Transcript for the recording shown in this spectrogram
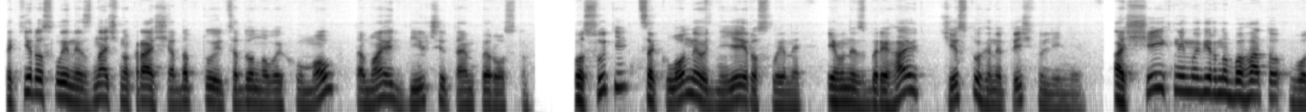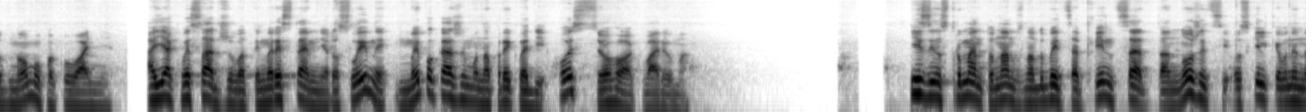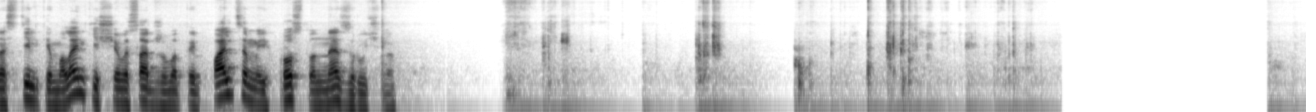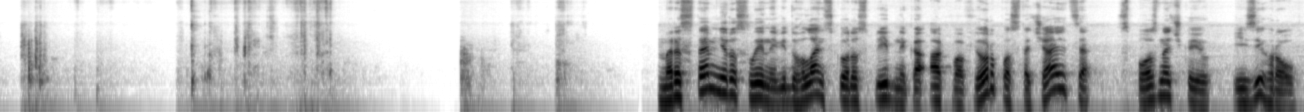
Такі рослини значно краще адаптуються до нових умов та мають більші темпи росту. По суті, це клони однієї рослини, і вони зберігають чисту генетичну лінію. А ще їх неймовірно багато в одному пакуванні. А як висаджувати меристемні рослини, ми покажемо на прикладі ось цього акваріума. Із інструменту нам знадобиться пінцет та ножиці, оскільки вони настільки маленькі, що висаджувати пальцями їх просто незручно. Меристемні рослини від голландського розплідника Aquaflor постачаються з позначкою Easy Grow.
